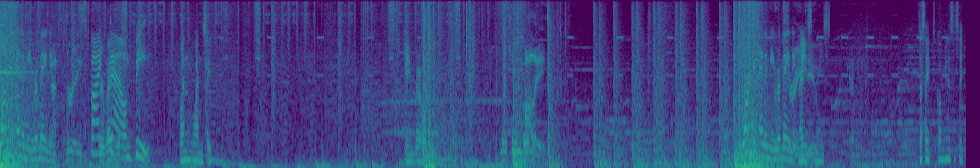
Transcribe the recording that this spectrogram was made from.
One enemy remaining. That's three. Spike Revive, down B. One, one side. Chamber. Low chamber. Molly. One enemy remaining. Trained Nice, you. nice. Sa side. Kami na sa side.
